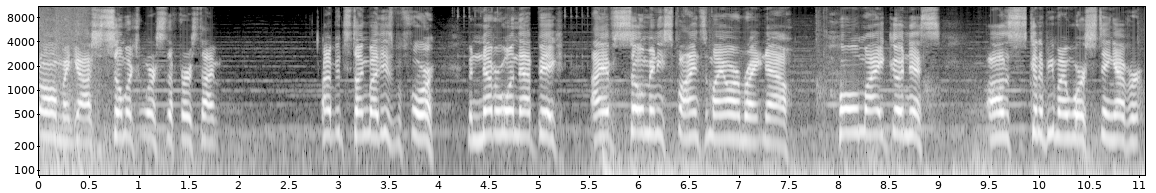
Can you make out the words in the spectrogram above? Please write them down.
Oh my gosh, it's so much worse the first time. I've been stung by these before, but never one that big. I have so many spines in my arm right now. Oh my goodness. Oh, this is gonna be my worst sting ever.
